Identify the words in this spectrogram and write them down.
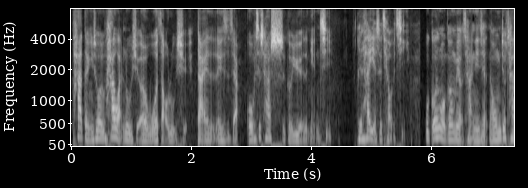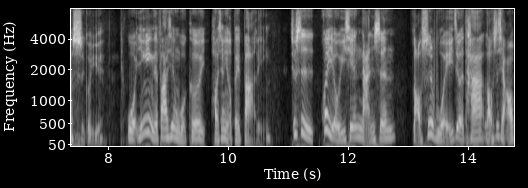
他等于说他晚入学，而我早入学，大概类似这样。我们是差十个月的年纪，所以他也是跳级。我跟我哥没有差年纪，那我们就差十个月。我隐隐的发现，我哥好像有被霸凌，就是会有一些男生。老是围着他，老是想要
